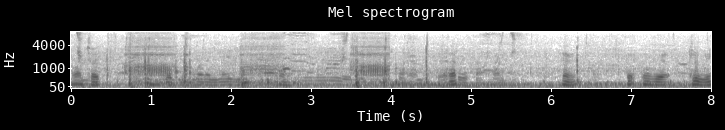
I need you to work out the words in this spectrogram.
quá chết hết hết công việc lưu ý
